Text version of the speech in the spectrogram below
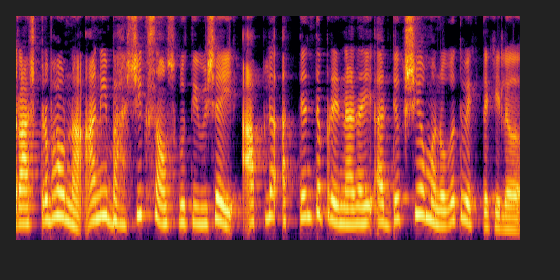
राष्ट्रभावना आणि भाषिक संस्कृतीविषयी आपलं अत्यंत प्रेरणादायी अध्यक्षीय मनोगत व्यक्त केलं.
